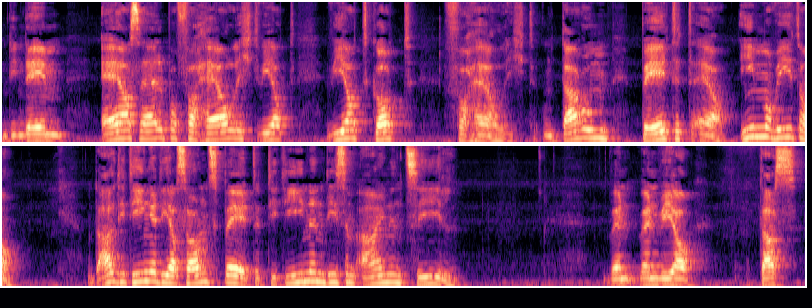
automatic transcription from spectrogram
Und indem er selber verherrlicht wird, wird Gott verherrlicht. Und darum betet er immer wieder. Und all die Dinge, die er sonst betet, die dienen diesem einen Ziel. Wenn, wenn wir das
